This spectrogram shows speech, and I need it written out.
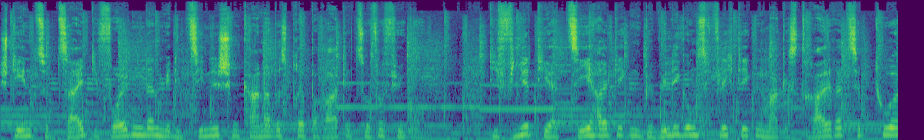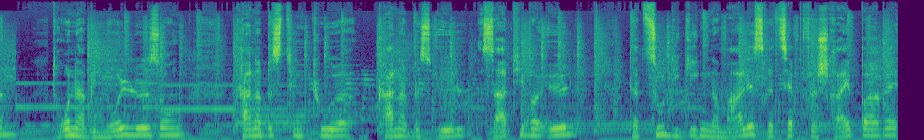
stehen zurzeit die folgenden medizinischen Cannabispräparate zur Verfügung. Die vier THC-haltigen bewilligungspflichtigen Magistralrezepturen, Dronabinol-Lösung, Cannabis-Tinktur, Cannabisöl, Sativaöl, dazu die gegen normales Rezept verschreibbare,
